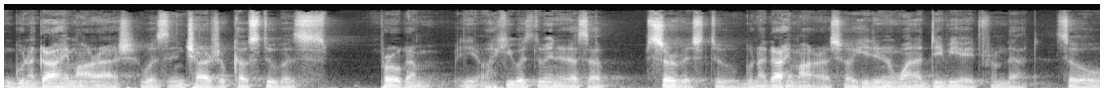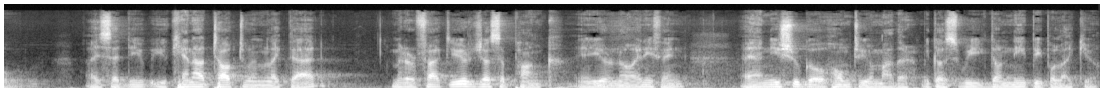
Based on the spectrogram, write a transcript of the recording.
Gunagrahi Maharaj, who was in charge of Kaustuba's program you know, he was doing it as a service to Gunagrahi Maharaj, so he didn't want to deviate from that. So I said, you, you cannot talk to him like that. Matter of fact, you're just a punk and you don't know anything, and you should go home to your mother because we don't need people like you.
